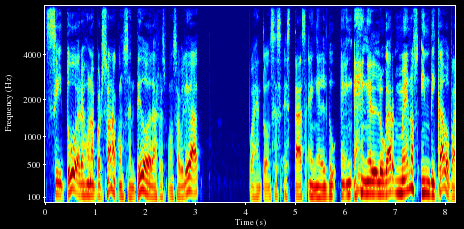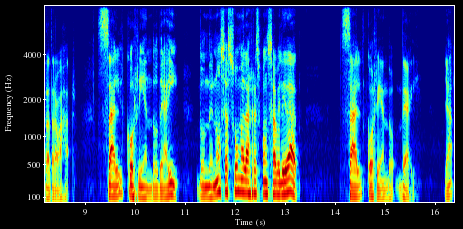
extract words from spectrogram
Si tú eres una persona con sentido de la responsabilidad, pues entonces estás en el, en, en el lugar menos indicado para trabajar. Sal corriendo de ahí. Donde no se asume la responsabilidad, sal corriendo de ahí. ¿Ya?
